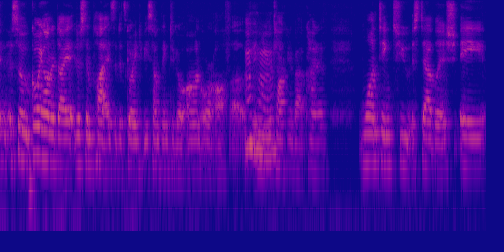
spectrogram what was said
and so going on a diet just implies that it's going to be something to go on or off of. And you were Mhm. talking about kind of wanting to establish a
